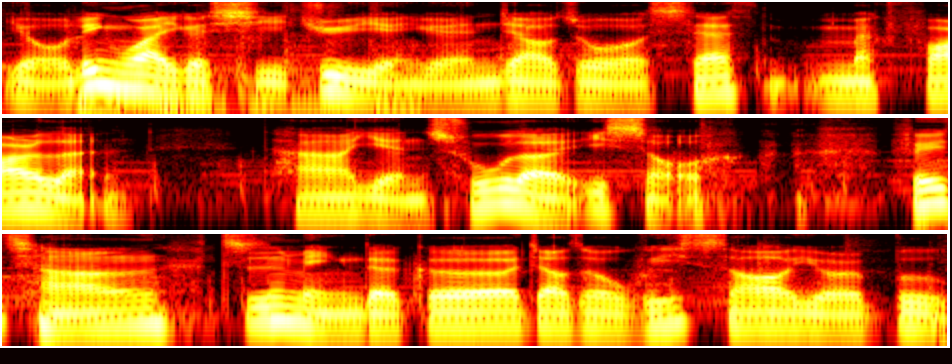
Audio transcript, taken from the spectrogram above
有另外一个喜剧演员叫做 Seth MacFarlane，他演出了一首 非常知名的歌，叫做《We Saw Your Boobs》。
